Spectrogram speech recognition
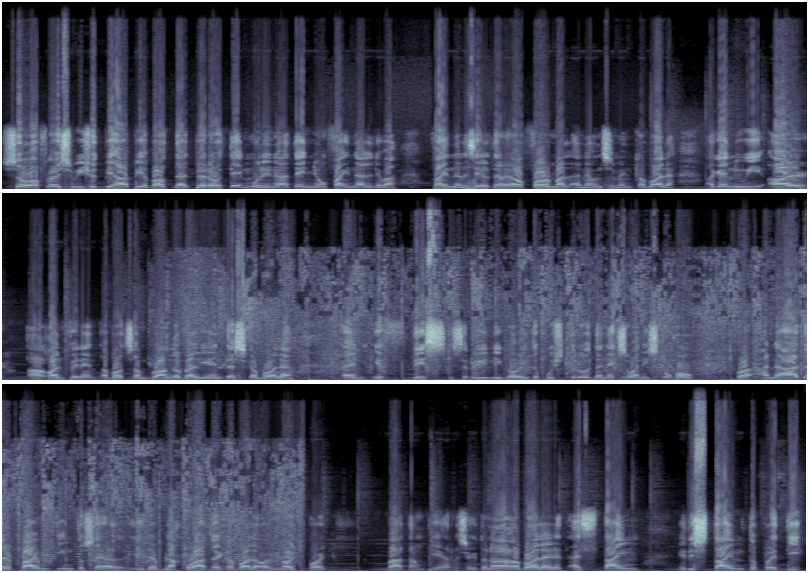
So, of course, we should be happy about that, pero 10 muna natin yung final, di ba? Final sale talaga, formal announcement Kabola. Again, we are uh, confident about Sambuanga Valientes Kabola. And if this is really going to push through, the next one is to hope for another farm team to sell, either Blackwater, Kabola, or Northport, Batang Pierre. So ito na nga, Kabola, that as time, it is time to predict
